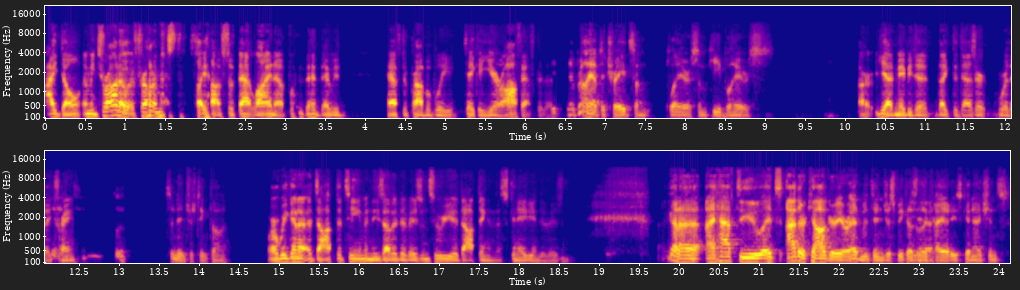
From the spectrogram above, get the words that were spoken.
I don't. I mean, Toronto. If Toronto missed the playoffs with that lineup, then they would have to probably take a year off after that. they probably have to trade some players, some key players. Or yeah, maybe to like the desert where they Yeah. train. It's an interesting thought. Or are we going to adopt a team in these other divisions? Who are you adopting in this Canadian division? I gotta. I have to. It's either Calgary or Edmonton, just because of the Coyotes connections.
